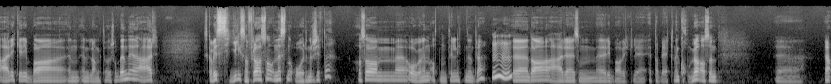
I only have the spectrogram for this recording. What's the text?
er ikke ribba en, en lang tradisjon. Den er, skal vi si, liksom fra nesten århundreskiftet. Altså mm, overgangen 18 til 1900. Mm Eh, da er eh, liksom ribba virkelig etablert. Den kom jo, altså en, eh, Ja.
